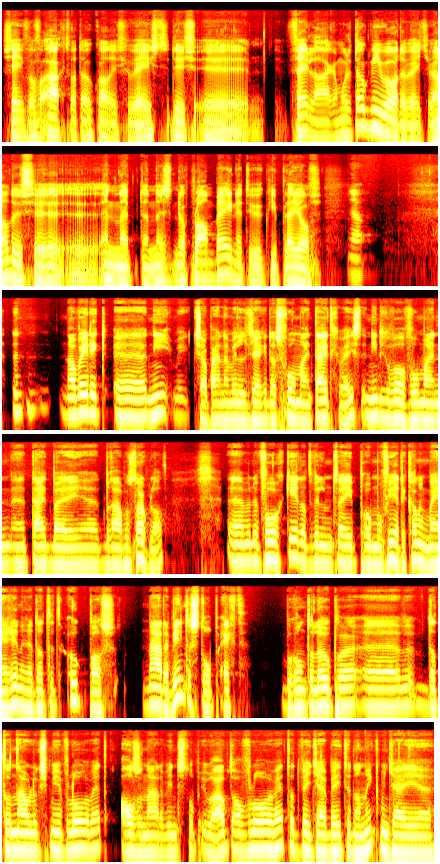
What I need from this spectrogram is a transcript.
zeven of acht, wat ook wel is geweest. Dus veel lager moet het ook niet worden, weet je wel. Dus, en dan, heb- dan is het nog plan B natuurlijk, die play-offs. Nou weet ik eh, niet, ik zou bijna willen zeggen dat is voor mijn tijd geweest. In ieder geval voor mijn eh, tijd bij eh, het Brabants Dagblad. Eh, de vorige keer dat Willem II promoveerde, kan ik me herinneren dat het ook pas na de winterstop echt begon te lopen. eh, dat er nauwelijks meer verloren werd. Als er na de winterstop überhaupt al verloren werd. Dat weet jij beter dan ik. Want jij, eh,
